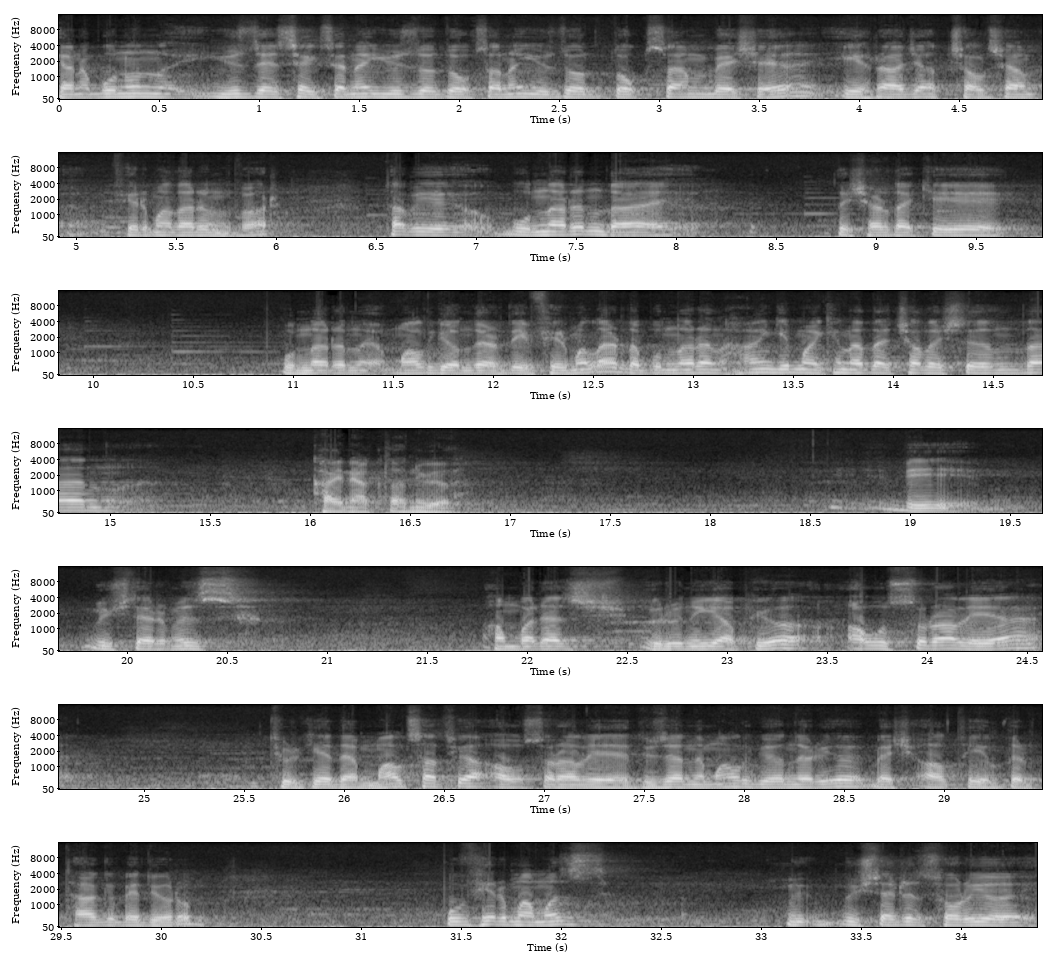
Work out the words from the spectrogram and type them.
Yani bunun yüzde 80'e, yüzde 90'a, yüzde 95'e ihracat çalışan firmalarımız var. Tabii bunların da dışarıdaki bunların mal gönderdiği firmalar da bunların hangi makinede çalıştığından kaynaklanıyor. Bir müşterimiz ambalaj ürünü yapıyor. Avustralya'ya Türkiye'den mal satıyor. Avustralya'ya düzenli mal gönderiyor. 5-6 yıldır takip ediyorum. Bu firmamız mü- müşteri soruyor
